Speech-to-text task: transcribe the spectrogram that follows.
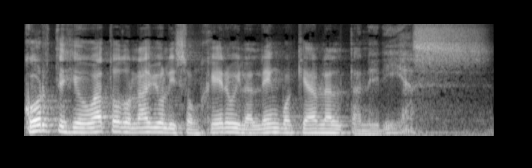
Corte Jehová todo labio lisonjero y la lengua que habla altanerías.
